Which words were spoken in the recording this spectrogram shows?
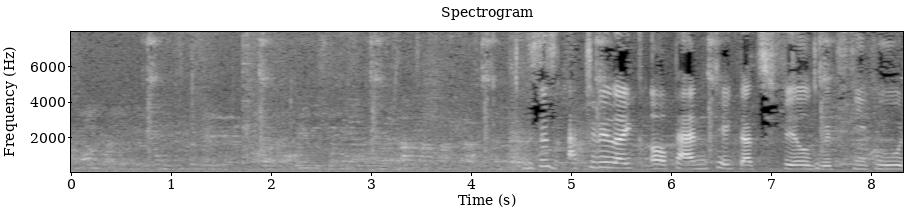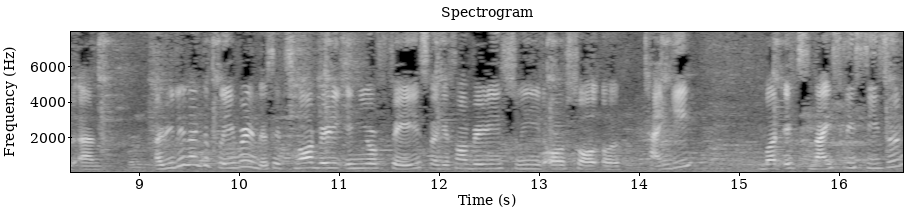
this is actually like a pancake that's filled with seafood and I really like the flavor in this. It's not very in your face, like it's not very sweet or salt or tangy, but it's nicely seasoned.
